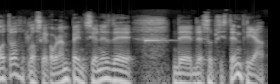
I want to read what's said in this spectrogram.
Otros, los que cobran pensiones de, subsistencia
